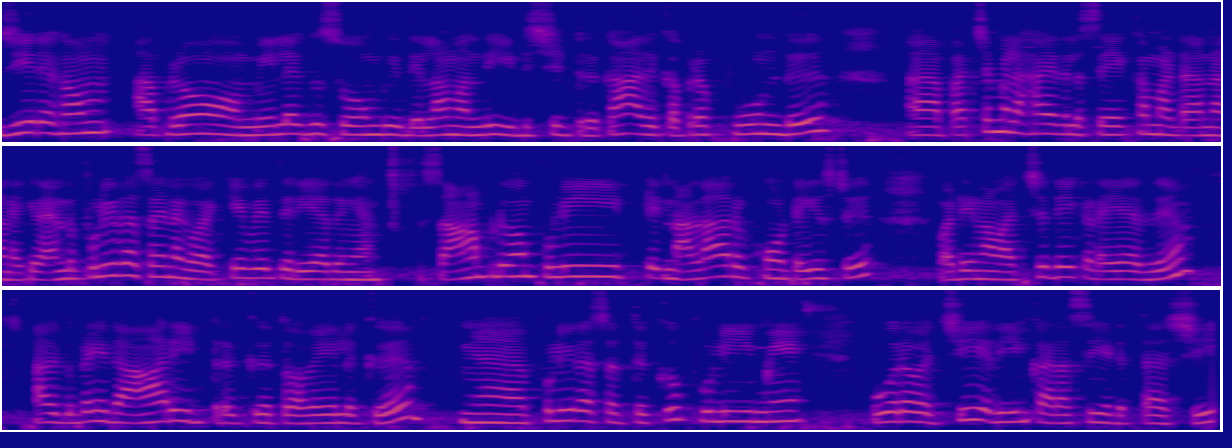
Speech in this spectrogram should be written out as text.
ஜீரகம் அப்புறம் மிளகு சோம்பு இதெல்லாம் வந்து இடிச்சிட்ருக்கேன் அதுக்கப்புறம் பூண்டு பச்சை மிளகாய் இதில் சேர்க்க மாட்டான்னு நினைக்கிறேன். அந்த புளி ரசம் எனக்கு வைக்கவே தெரியாதுங்க. சாப்பிடுவேன் புளி டே- நல்லா இருக்கும் டேஸ்ட்டு. பட் நான் வச்சதே கிடையாது. அதுக்கப்புறம் இது ஆறிட்டு இருக்கு துவையலுக்கு. புளி ரசத்துக்கு புளியுமே ஊற வச்சு எதையும் கரைசி எடுத்தாச்சு.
